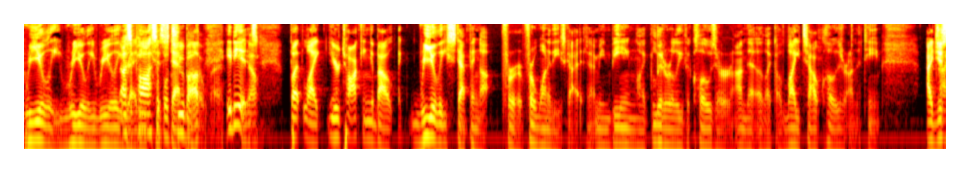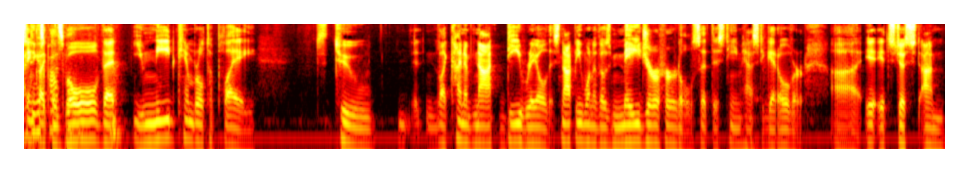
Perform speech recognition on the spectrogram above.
really, really, really That's ready possible to step too, by up. the way, It you know? but like you're talking about like really stepping up for for one of these guys. I mean, being like literally the closer on the like a lights out closer on the team. I just I think, think like the role that you need Kimbrel to play to like kind of not derail this, not be one of those major hurdles that this team has to get over. Uh, it, it's just I'm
